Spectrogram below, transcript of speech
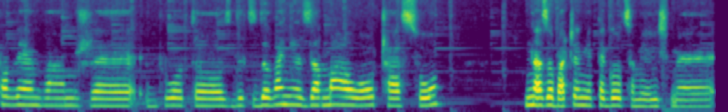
powiem Wam, że było to zdecydowanie za mało czasu na zobaczenie tego, co mieliśmy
